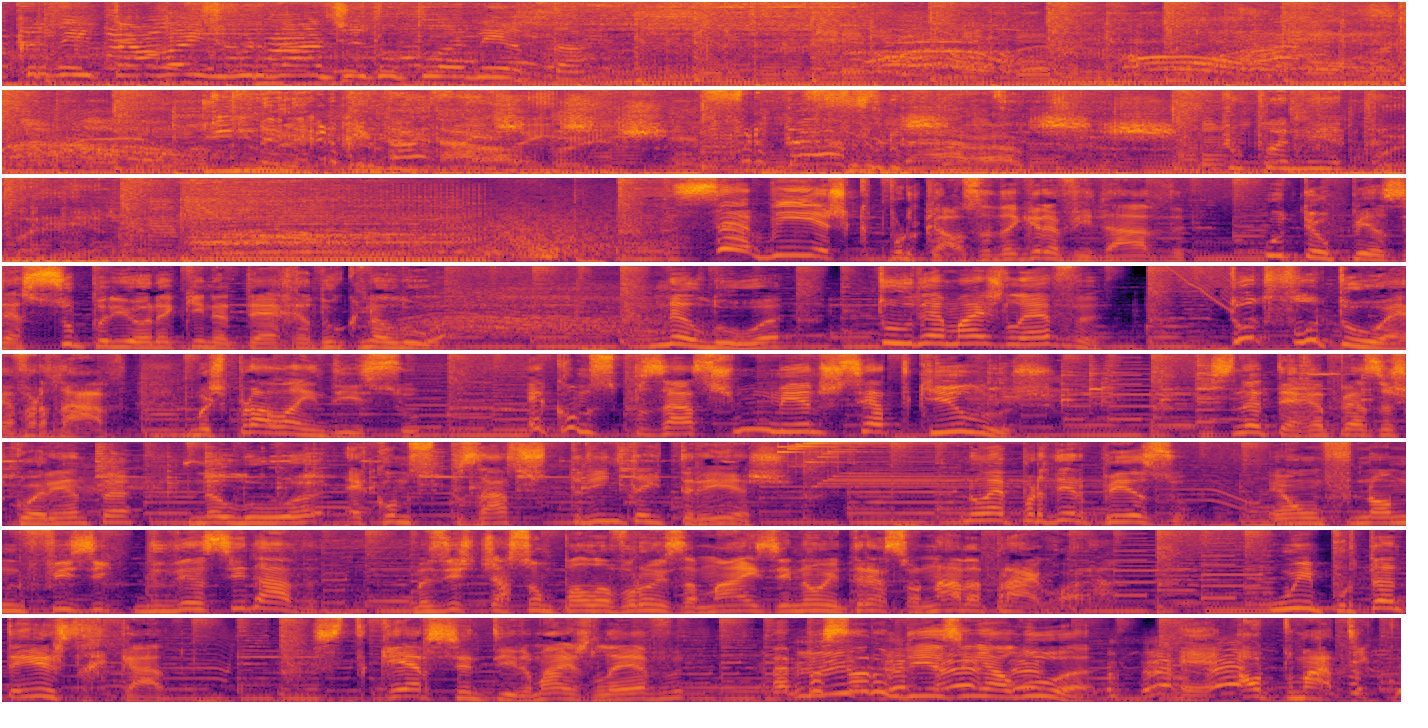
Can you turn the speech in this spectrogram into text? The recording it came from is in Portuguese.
Inacreditáveis verdades do planeta. Inacreditáveis. Verdades. Verdades. Do planeta. Sabias que por causa da gravidade o teu peso é superior aqui na Terra do que na Lua? Na Lua, tudo é mais leve. Tudo flutua, é verdade, mas para além disso, é como se pesasses menos 7 quilos. Se na Terra pesas 40, na Lua é como se pesasses 33. Não é perder peso, é um fenómeno físico de densidade. Mas isto já são palavrões a mais e não interessam nada para agora. O importante é este recado. Se te queres sentir mais leve, vai passar um diazinho à Lua. É automático.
